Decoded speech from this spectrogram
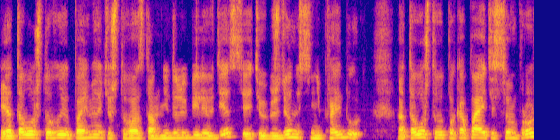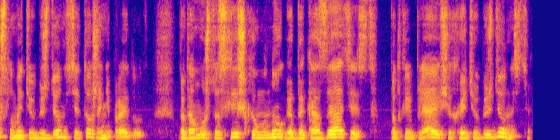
И от того, что вы поймете, что вас там недолюбили в детстве, эти убежденности не пройдут. От того, что вы покопаетесь в своем прошлом, эти убежденности тоже не пройдут. Потому что слишком много доказательств, подкрепляющих эти убежденности.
